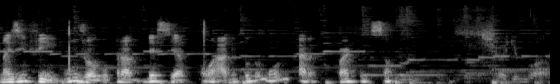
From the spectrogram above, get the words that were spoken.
Mas enfim, um jogo para descer a porrada em todo mundo, cara. Quarta edição. Show de bola.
